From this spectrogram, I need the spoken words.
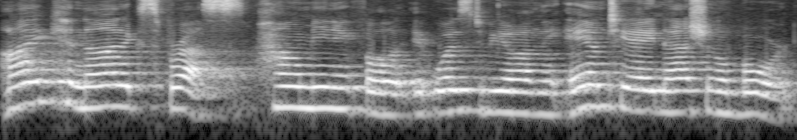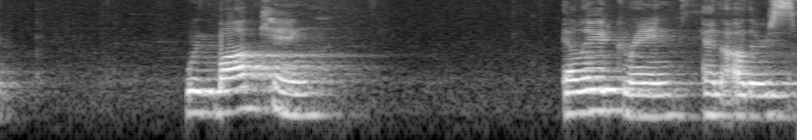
I cannot express how meaningful it was to be on the AMTA National Board with Bob King, Elliot Green, and others.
